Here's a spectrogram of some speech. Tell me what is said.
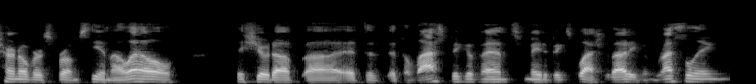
turnovers from CMLL, they showed up uh, at the at the last big event, made a big splash without even wrestling.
